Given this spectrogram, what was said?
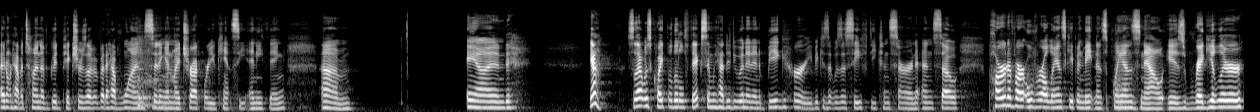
I don't have a ton of good pictures of it, but I have one sitting in my truck where you can't see anything. Um, and yeah, so that was quite the little fix, and we had to do it in a big hurry because it was a safety concern. And so part of our overall landscape and maintenance plans now is regular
